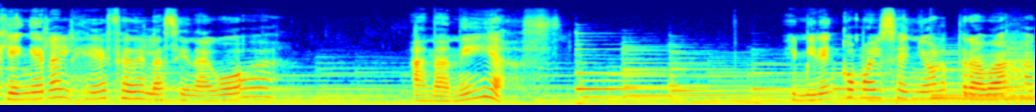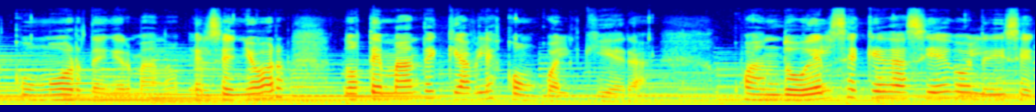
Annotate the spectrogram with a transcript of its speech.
¿Quién era el jefe de la sinagoga? Ananías. Y miren cómo el Señor trabaja con orden, hermano. El Señor no te mande que hables con cualquiera. Cuando Él se queda ciego, le dice,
